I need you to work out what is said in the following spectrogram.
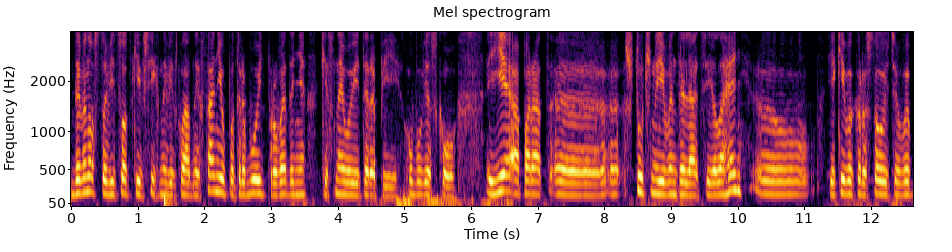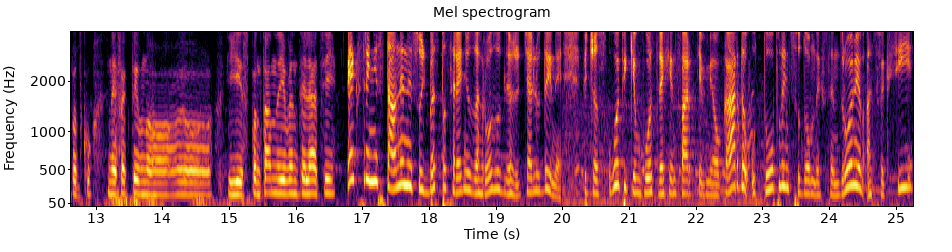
90% всіх невідкладних станів потребують проведення кисневої терапії. Обов'язково. Є апарат е, е, штучної вентиляції легень, е, який використовується в випадку неефективного е, і спонтанної вентиляції. Екстрені стани несуть безпосередню загрозу для життя людини. Під час опіків, гострих інфарктів міокарда, утоплень, судомних синдромів, асфексії,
